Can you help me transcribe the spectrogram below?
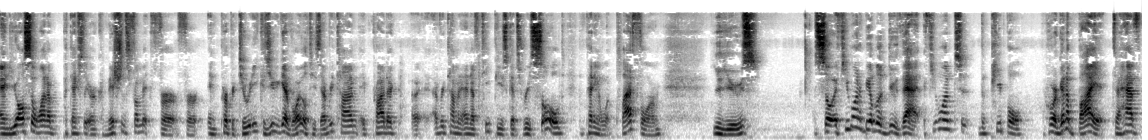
and you also want to potentially earn commissions from it for for in perpetuity because you can get royalties every time a product uh, every time an nft piece gets resold depending on what platform you use. So if you want to be able to do that if you want to, the people who are going to buy it to have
